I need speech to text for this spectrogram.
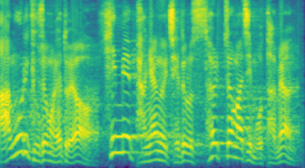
아무리 교정을 해도요 힘의 방향을 제대로 설정하지 못하면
